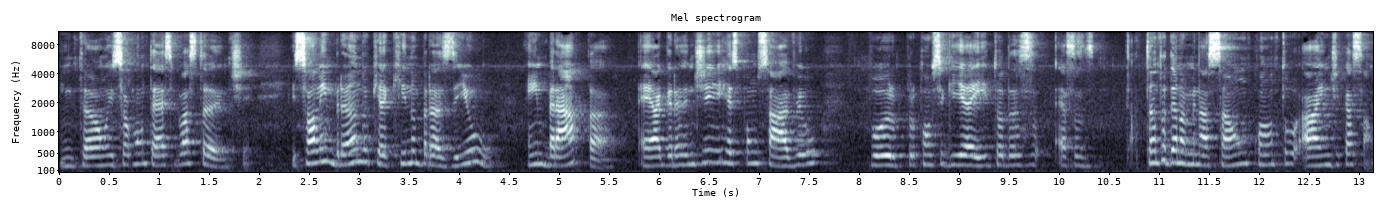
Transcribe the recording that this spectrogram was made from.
Então, isso acontece bastante. E só lembrando que aqui no Brasil, Embrapa é a grande responsável por, por conseguir aí todas essas, tanto a denominação quanto a indicação.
